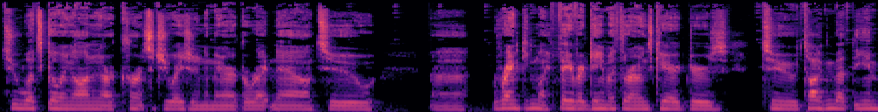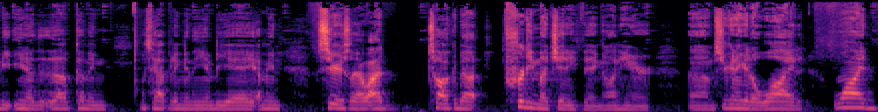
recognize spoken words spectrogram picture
to what's going on in our current situation in America right now to uh, ranking my favorite Game of Thrones characters to talking about the NBA, you know, the, the upcoming what's happening in the NBA. I mean, seriously, I, would talk about pretty much anything on here. Um, so you're gonna get a wide, wide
